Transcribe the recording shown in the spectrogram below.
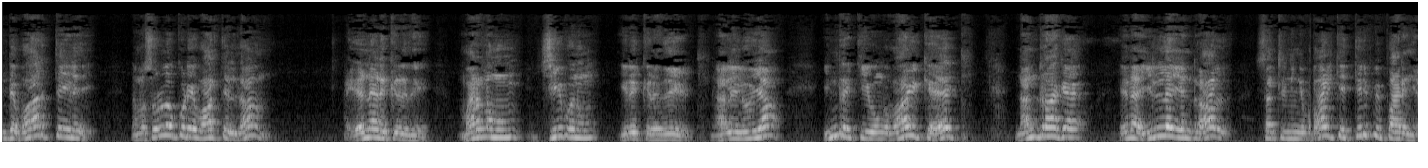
இந்த வார்த்தையிலே நம்ம சொல்லக்கூடிய வார்த்தையில் தான் என்ன இருக்கிறது? மரணமும் ஜீவனும் இருக்கிறது. நாளையிலூயா இன்றைக்கு உங்கள் வாழ்க்கை நன்றாக என்ன இல்லை என்றால் சற்று நீங்கள் வாழ்க்கையை திருப்பி பாருங்க.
